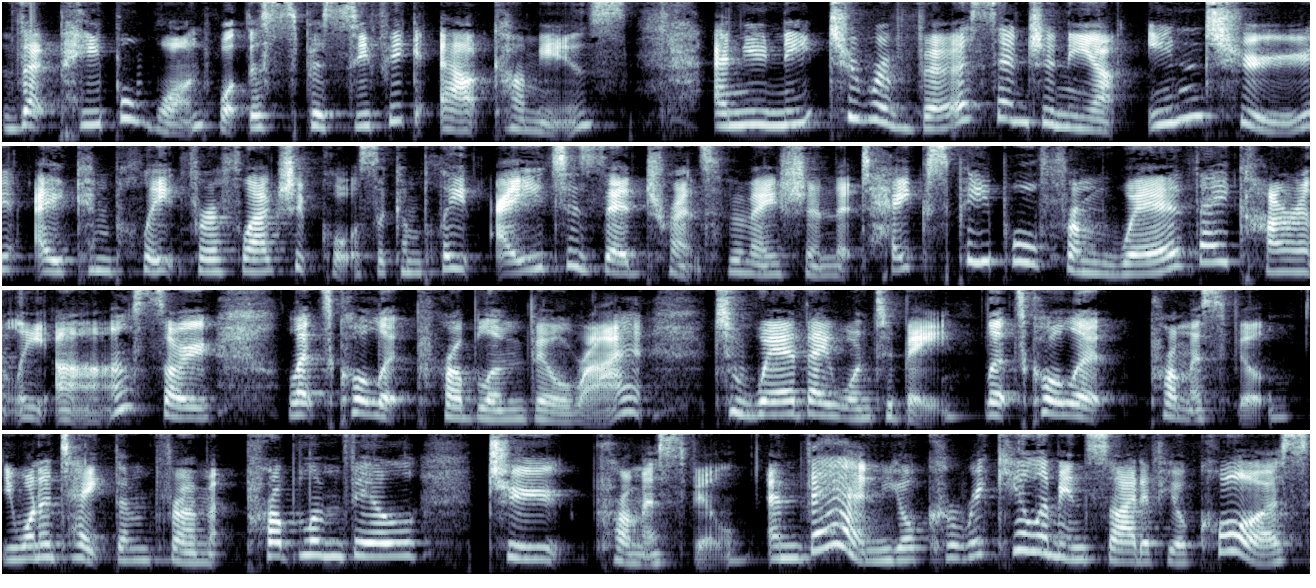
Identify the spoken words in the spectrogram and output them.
that people want, what the specific outcome is, and you need to reverse engineer into a complete, for a flagship course, a complete A to Z transformation that takes people from where they currently are. So let's call it Problemville, right? To where they want to be. Let's call it Promiseville. You want to take them from Problemville to Promiseville. And then your curriculum inside of your course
